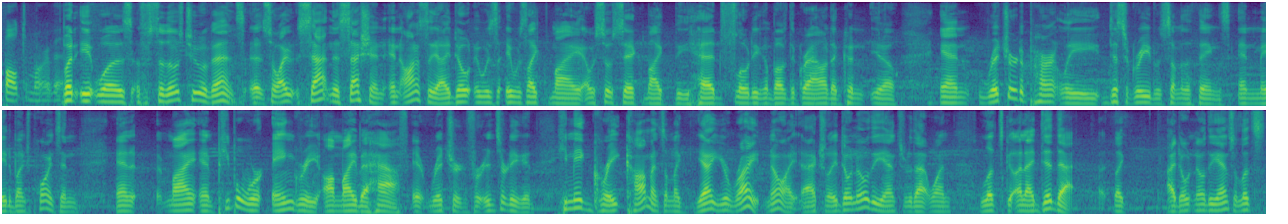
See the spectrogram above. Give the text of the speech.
Baltimore event. but it was so those two events. Uh, so I sat in this session, and honestly, I don't. It was it was like my I was so sick, like the head floating above the ground. I couldn't, you know. And Richard apparently disagreed with some of the things and made a bunch of points. And and my and people were angry on my behalf at Richard for inserting it. He made great comments. I'm like, yeah, you're right. No, I actually don't know the answer to that one. Let's go. And I did that. Like, I don't know the answer. Let's.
